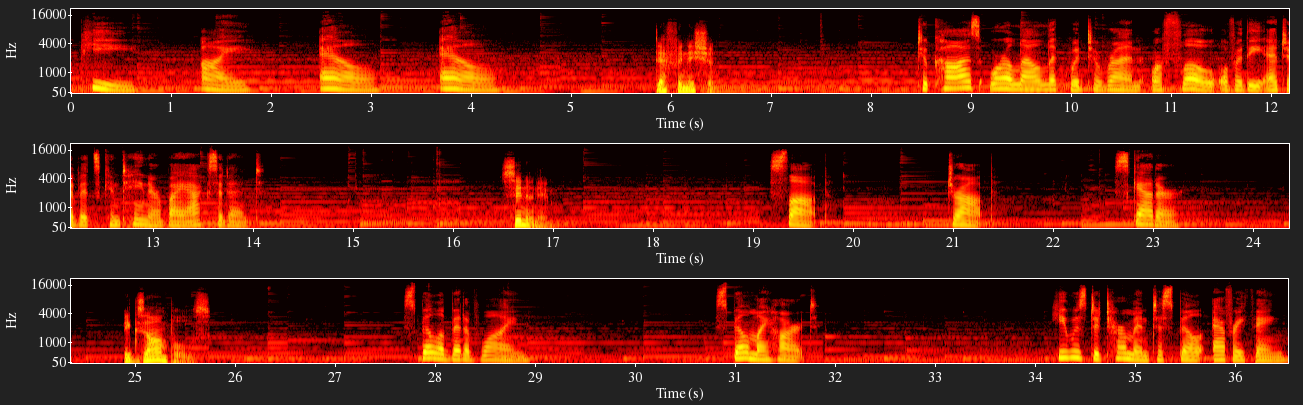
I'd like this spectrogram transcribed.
P I L L. Definition To cause or allow liquid to run or flow over the edge of its container by accident. Synonym Slop, Drop, Scatter. Examples Spill a bit of wine. Spill my heart. He was determined to spill everything.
